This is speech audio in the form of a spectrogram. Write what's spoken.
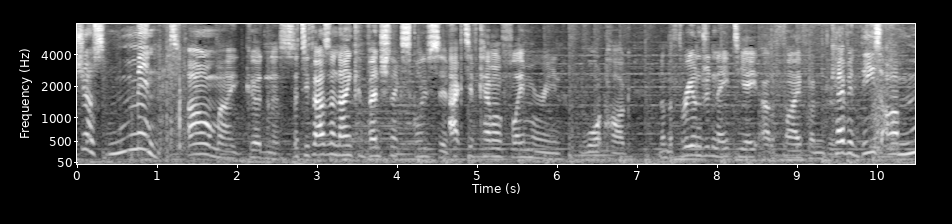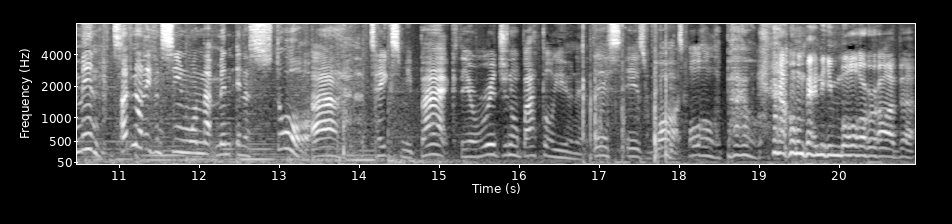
just mint. Oh my goodness. The 2009 convention exclusive Active Camo Flame Marine Warthog. Number 388 out of 500. Kevin, these are mint. I've not even seen one that mint in a store. Ah, that takes me back. The original battle unit. This is what it's all about. How many more are there?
